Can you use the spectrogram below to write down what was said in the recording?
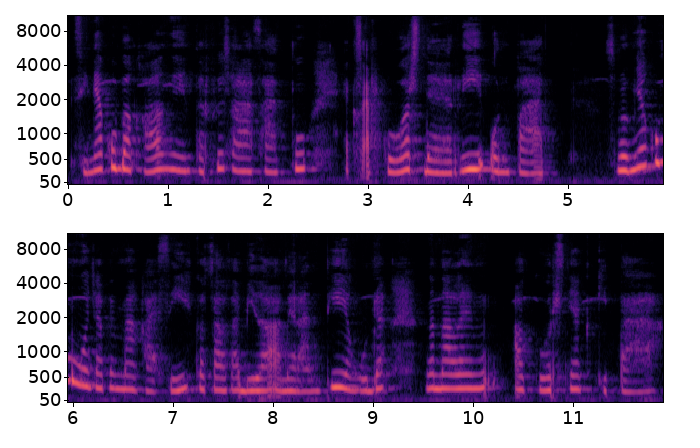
Di sini aku bakal nginterview salah satu ex-course dari Unpad. Sebelumnya aku mau ngucapin makasih ke Salsabila Ameranti yang udah ngenalin outcourse-nya ke kita.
